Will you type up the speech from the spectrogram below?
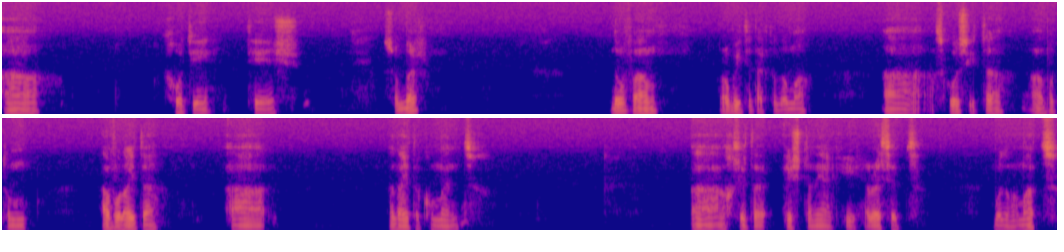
a chutí tiež super. Dúfam, robíte takto doma a skúsite a potom a volajte a a dajte koment. A chcete ešte nejaký recept, budeme mať.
